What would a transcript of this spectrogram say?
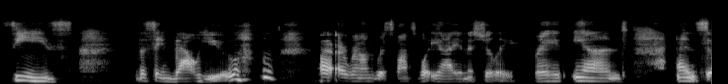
sees the same value around responsible AI initially, right? And and so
